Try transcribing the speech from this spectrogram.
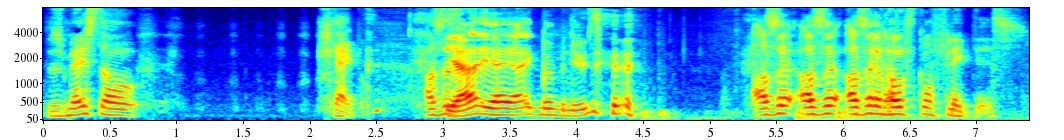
Dus meestal... Kijk, als, het, Ja, ja, ja, ik ben benieuwd. als, er, als, er, als er een hoofdconflict is.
